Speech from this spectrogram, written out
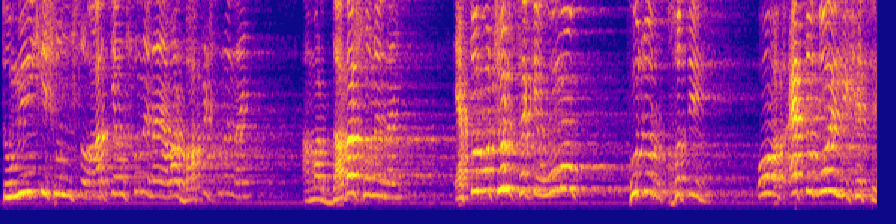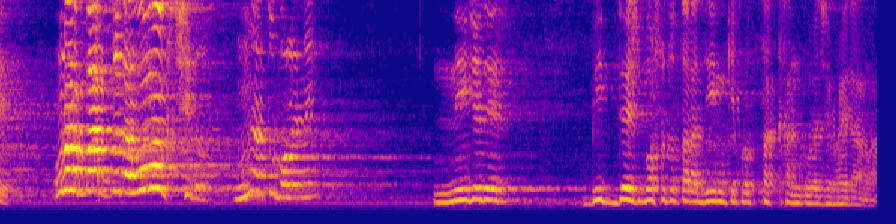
তুমি কি শুনছো? আর কেউ শুনে নাই, আমার বাপে শুনে নাই, আমার দাদা শুনে নাই। এত বছর থেকে অমুক হুজুর খতিব, ও এত বই লিখেছে। ওনার বাপ দাদা অমুক ছিল। উনারা তো বলে নাই। নিজেদের বিদ্বেষ বশত তারা দিনকে প্রত্যাখ্যান করেছে, ভাইরা আমার।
